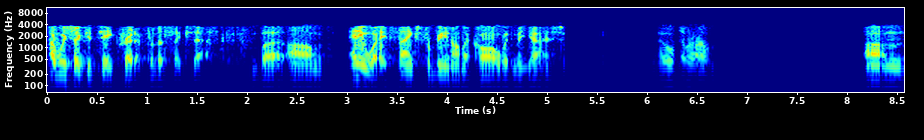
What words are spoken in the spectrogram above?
I wish I could take credit for the success. But um, anyway, thanks for being on the call with me, guys. No problem. Um,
